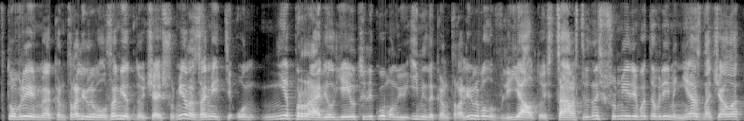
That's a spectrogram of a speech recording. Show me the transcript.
в то время контролировал заметную часть Шумера. Заметьте, он не правил ею целиком, он ее именно контролировал, влиял. То есть царственность в Шумере в это время не означала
